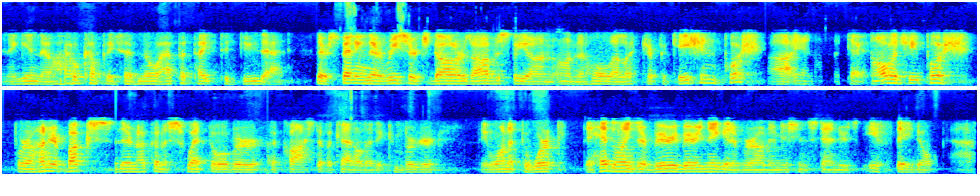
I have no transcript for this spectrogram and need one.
And again, the auto companies have no appetite to do that. They're spending their research dollars obviously on, on the whole electrification push uh, and the technology push. For a hundred bucks, they're not going to sweat over the cost of a catalytic converter. They want it to work. The headlines are very, very negative around emission standards if they don't pass.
